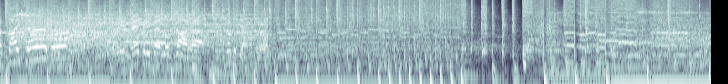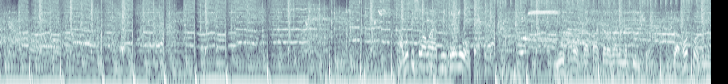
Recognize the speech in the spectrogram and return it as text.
One-sided! 3 metri per lo Zar. Non dobbiamo però. А вот и силовая Дмитрия Волка. Ну и хорошая атака Розалина Пинчу. Да, вот тоже не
